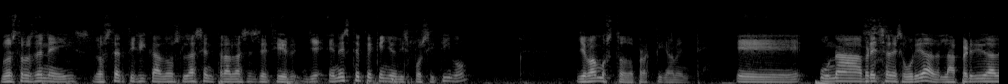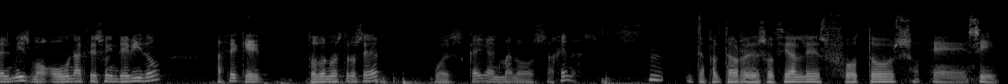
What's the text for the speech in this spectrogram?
nuestros DNIs, los certificados, las entradas, es decir, en este pequeño dispositivo llevamos todo prácticamente. Eh, una brecha de seguridad, la pérdida del mismo o un acceso indebido hace que todo nuestro ser pues caiga en manos ajenas. Te ha faltado redes sociales, fotos. Eh, sí,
